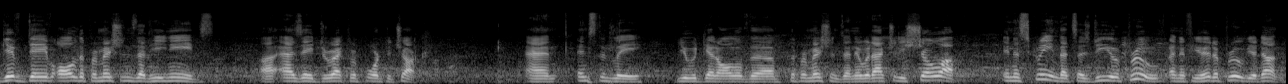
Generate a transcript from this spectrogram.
give Dave all the permissions that he needs uh, as a direct report to Chuck. And instantly, you would get all of the, the permissions, and it would actually show up in a screen that says, do you approve? And if you hit approve, you're done.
